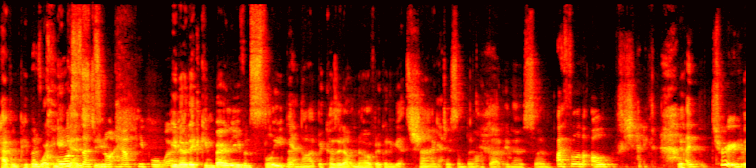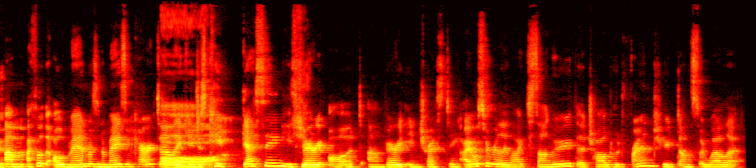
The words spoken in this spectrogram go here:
having people of working course, against that's you, not how people work. you know, they can barely even sleep Yeah. at night because they don't know if they're going to get shanked Yeah. or something like that, you know? So, I thought the old shit. Yeah. I- true. Um, I thought the old man was an amazing character. Like you just Oh. keep guessing. He's Yeah. very odd, um, very interesting. I also really liked Sangwoo, the childhood friend who'd done so well at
